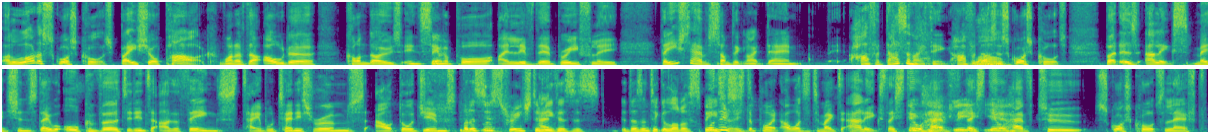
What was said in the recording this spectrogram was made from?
a lot of squash courts, Bayshore Park, one of the older condos in Singapore. I lived there briefly. They used to have something like, Dan, half a dozen, I think, half a wow. dozen squash courts. But as Alex mentions, they were all converted into other things: table tennis rooms, outdoor gyms. But it's so strange to me because it doesn't take a lot of space. Well, this right? is the point I wanted to make to Alex. They still exactly, have they still yeah. have two squash courts left.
